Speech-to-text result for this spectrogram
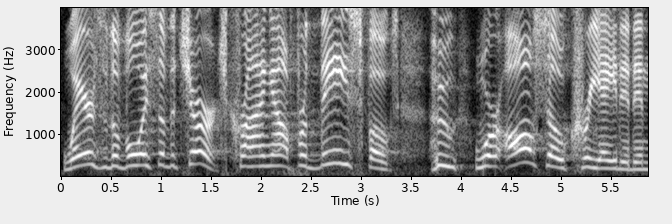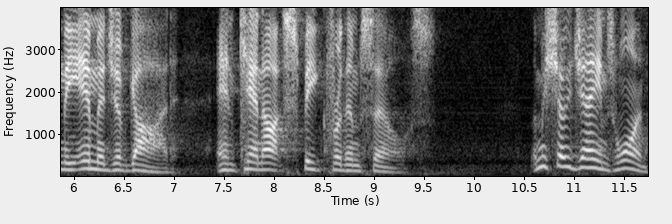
Where's the voice of the church crying out for these folks who were also created in the image of God and cannot speak for themselves? Let me show you James 1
